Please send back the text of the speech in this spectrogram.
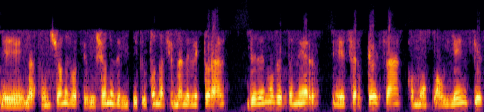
eh, las funciones o atribuciones del Instituto Nacional Electoral, debemos de tener eh, certeza como coahuilenses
